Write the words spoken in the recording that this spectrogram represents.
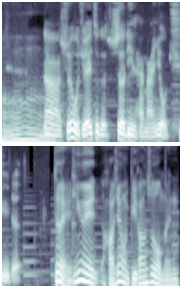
哦，那所以我觉得这个设定还蛮有趣的。对，因为好像比方说我们，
